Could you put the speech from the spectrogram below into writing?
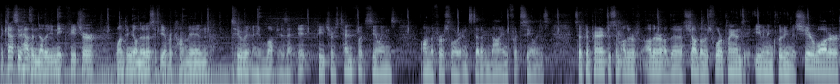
The Cassidy has another unique feature. One thing you'll notice if you ever come in to it and you look is that it features 10 foot ceilings on the first floor instead of nine foot ceilings. So comparing to some other, other of the Schell Brothers floor plans, even including the Shearwater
